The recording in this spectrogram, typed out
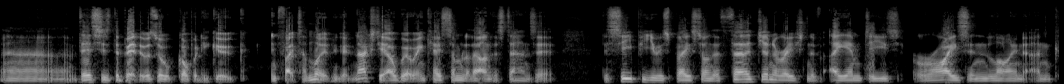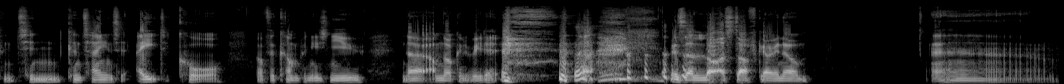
Uh, this is the bit that was all gobbledygook. In fact, I'm not even going to. Actually, I will, in case someone that understands it. The CPU is based on the third generation of AMD's Ryzen line and contains eight core of the company's new. No, I'm not going to read it. There's a lot of stuff going on. Um,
